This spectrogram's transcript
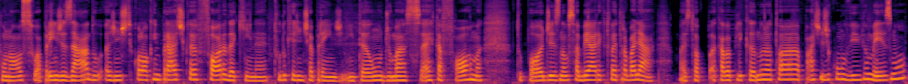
com nosso aprendizado, a gente coloca em prática fora daqui, né? Tudo que a gente aprende. Então, de uma certa forma, tu podes não saber a área que tu vai trabalhar, mas tu acaba aplicando na tua parte de convívio mesmo,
